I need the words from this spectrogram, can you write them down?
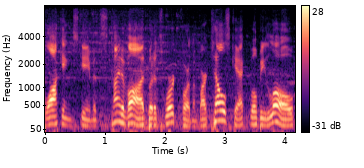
blocking scheme. It's kind of odd, but it's worked for them. Bartel's kick will be low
